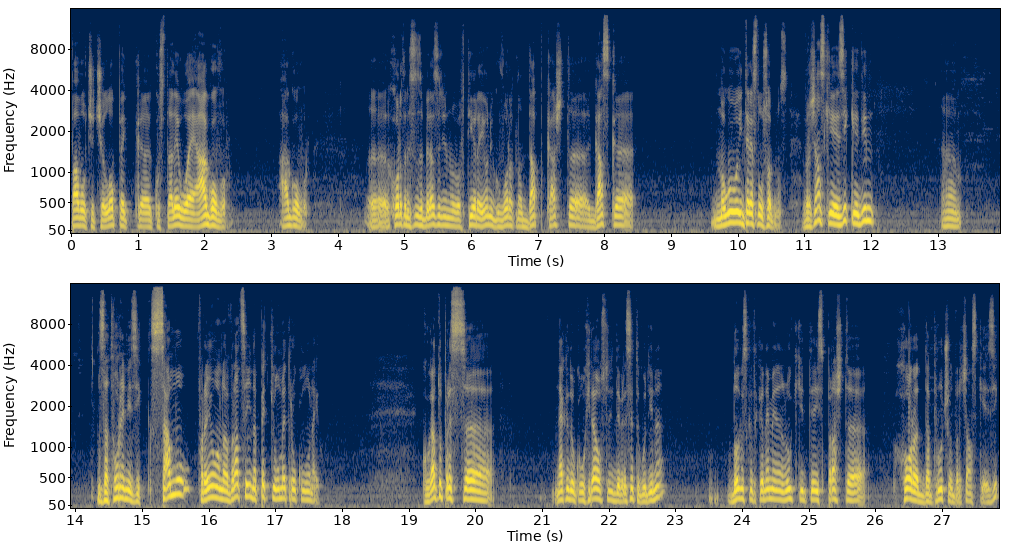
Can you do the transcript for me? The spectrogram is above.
Павел Чечелопек, Косталево е А-говор. А-говор. Хората не са забелязани, но в тия райони говорят на дап, каща, гаска. Много интересна особеност. Врачанският език е един затворен език. Само в района на Враца и на 5 км около него. Когато през някъде около 1890 година Българската академия на науките изпраща хора да проучват брачански език.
